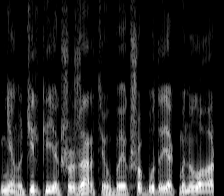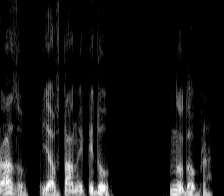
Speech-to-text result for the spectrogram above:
Ні, ну тільки якщо жартів, бо якщо буде як минулого разу, я встану і піду. Ну добре.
